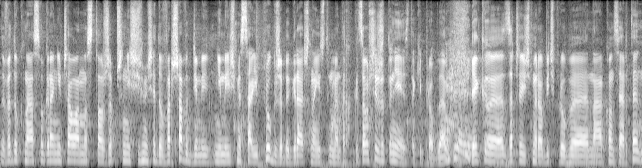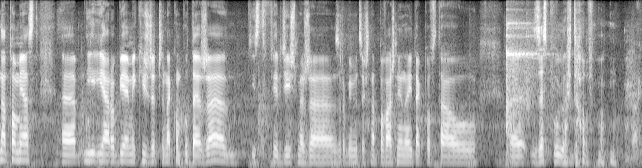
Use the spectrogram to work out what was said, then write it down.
według nas ograniczała nas to, że przenieśliśmy się do Warszawy, gdzie my nie mieliśmy sali prób, żeby grać na instrumentach. Okazało się, że to nie jest taki problem, jak e, zaczęliśmy robić próby na koncerty. Natomiast e, ja robiłem jakieś rzeczy na komputerze i stwierdziliśmy, że zrobimy coś na poważnie, no i tak powstał e, zespół Lordową. tak,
